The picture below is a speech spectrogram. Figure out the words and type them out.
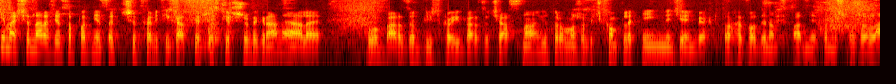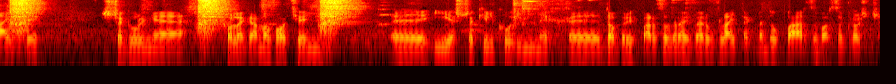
nie ma się na razie co podniecać. Trzy kwalifikacje, wszystkie trzy wygrane, ale było bardzo blisko i bardzo ciasno. Jutro może być kompletnie inny dzień, bo jak trochę wody nam spadnie, to myślę, że lajty, szczególnie kolega Nowocień e, i jeszcze kilku innych e, dobrych bardzo driverów w lajtach będą bardzo, bardzo groźni.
